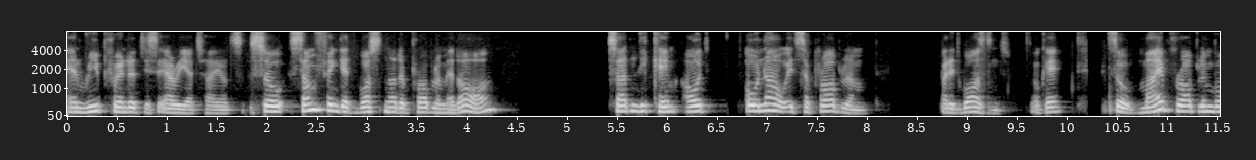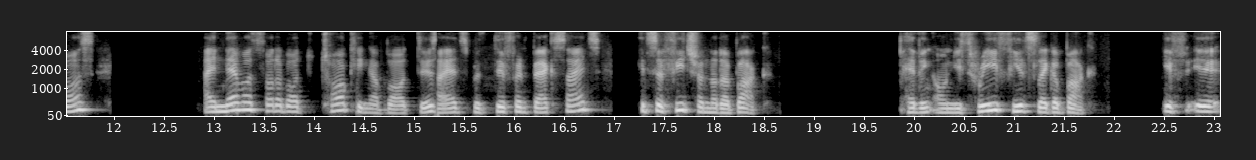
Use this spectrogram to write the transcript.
and reprinted these area tiles. So something that was not a problem at all suddenly came out, oh no, it's a problem. But it wasn't. Okay. So my problem was I never thought about talking about this tiles with different backsides. It's a feature, not a bug. Having only three feels like a bug. If uh,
